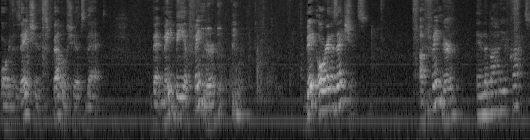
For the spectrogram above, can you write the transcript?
organizations, fellowships that, that may be a finger, big organizations, a finger in the body of Christ,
